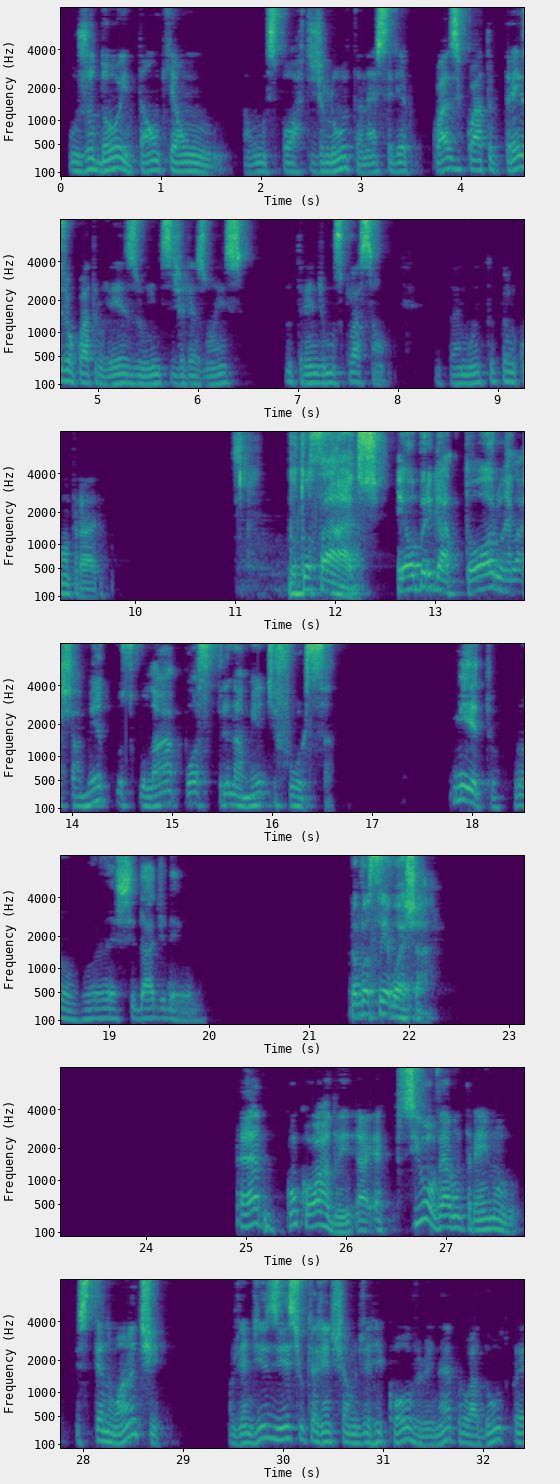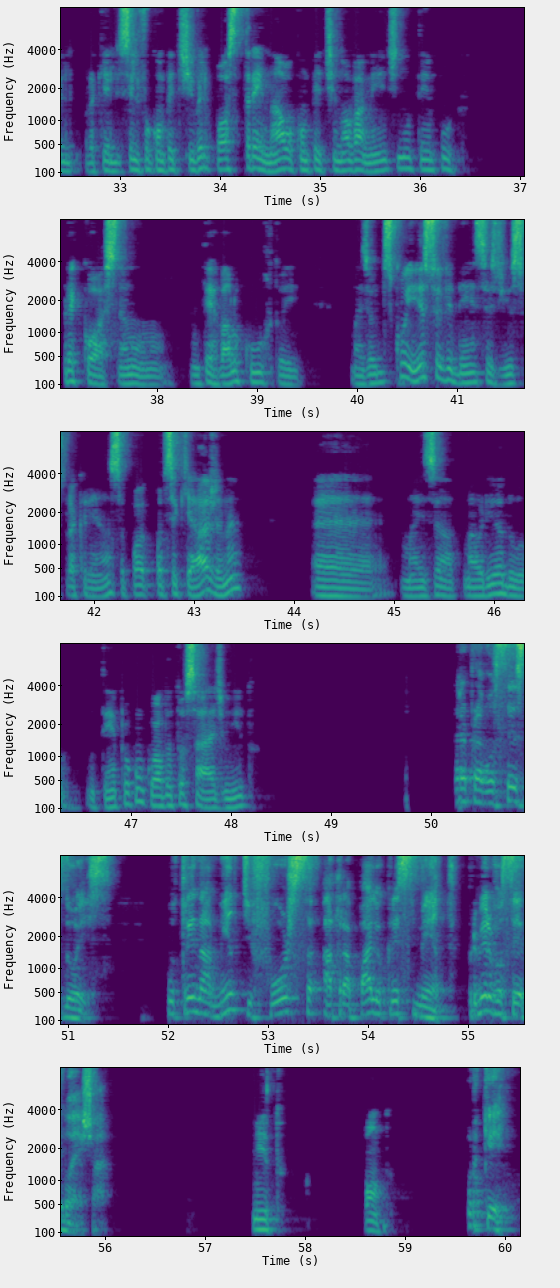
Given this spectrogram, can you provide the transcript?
o judô, então, que é um, é um esporte de luta, né, seria quase quatro, três ou quatro vezes o índice de lesões no treino de musculação. Então, é muito pelo contrário. Doutor Saad, é obrigatório o relaxamento muscular após treinamento de força? Mito, não, não é necessidade nenhuma. Para você, Boechat. É, concordo. É, é, se houver um treino extenuante, hoje em dia existe o que a gente chama de recovery, né, para o adulto, para que ele, se ele for competitivo, ele possa treinar ou competir novamente no tempo precoce, né, num, num intervalo curto aí. Mas eu desconheço evidências disso para criança, pode, pode ser que haja, né? É, mas a maioria do, do, tempo eu concordo, doutor Saad, mito. Para vocês dois, o treinamento de força atrapalha o crescimento. Primeiro você, Boechat. Mito. Ponto. Por quê?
